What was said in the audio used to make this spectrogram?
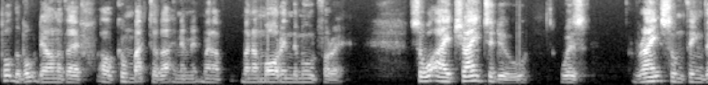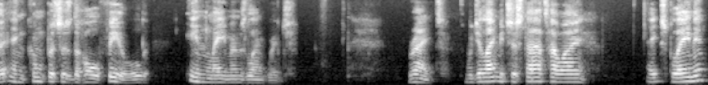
put the book down and they, I'll come back to that in a minute when, I, when I'm more in the mood for it. So what I tried to do was write something that encompasses the whole field in layman's language. Right. Would you like me to start how I explain it?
